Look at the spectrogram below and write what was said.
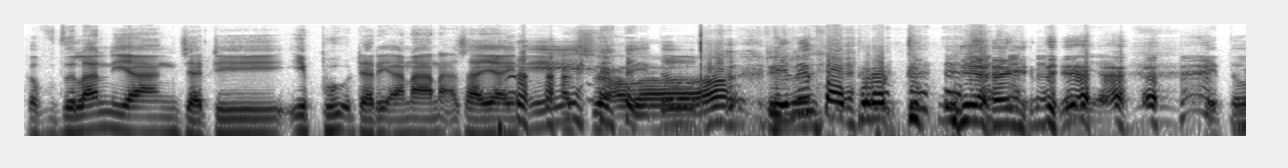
kebetulan yang jadi ibu dari anak-anak saya ini. Itu ini top produknya gitu ya. itu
